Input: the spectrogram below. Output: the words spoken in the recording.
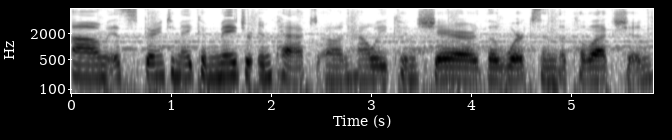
Um, it's going to make a major impact on how we can share the works in the collection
